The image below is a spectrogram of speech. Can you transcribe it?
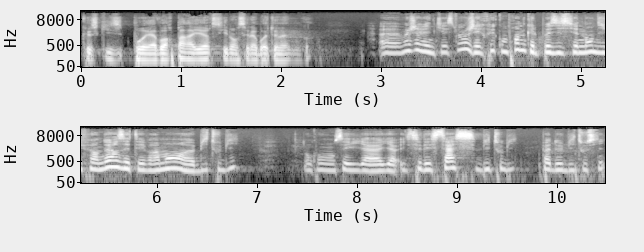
que ce qu'ils pourraient avoir par ailleurs s'ils lançaient la boîte eux-mêmes. moi j'avais une question, j'ai cru comprendre que le positionnement d'eFounders était vraiment B2B. Donc c'est des SaaS B2B, pas de B2C.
